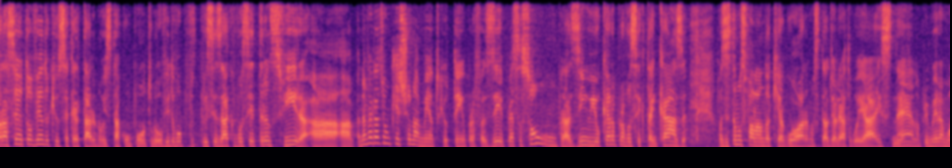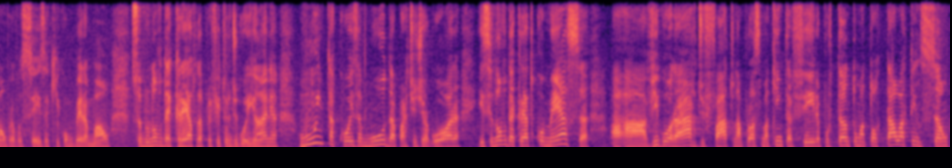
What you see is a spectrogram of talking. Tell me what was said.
Oração, eu estou vendo que o secretário não está com ponto no ouvido, eu vou precisar que você transfira a... a... Na verdade, é um questionamento que eu tenho para fazer, peça só um, um prazinho e eu quero para você que está em casa, nós estamos falando aqui agora no Cidade de Alerta Goiás, né, na primeira mão para vocês aqui, como primeira mão, sobre o novo decreto da Prefeitura de Goiânia. Muita coisa muda a partir de agora. Esse novo decreto começa a, a vigorar, de fato, na próxima quinta-feira, portanto, uma total atenção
